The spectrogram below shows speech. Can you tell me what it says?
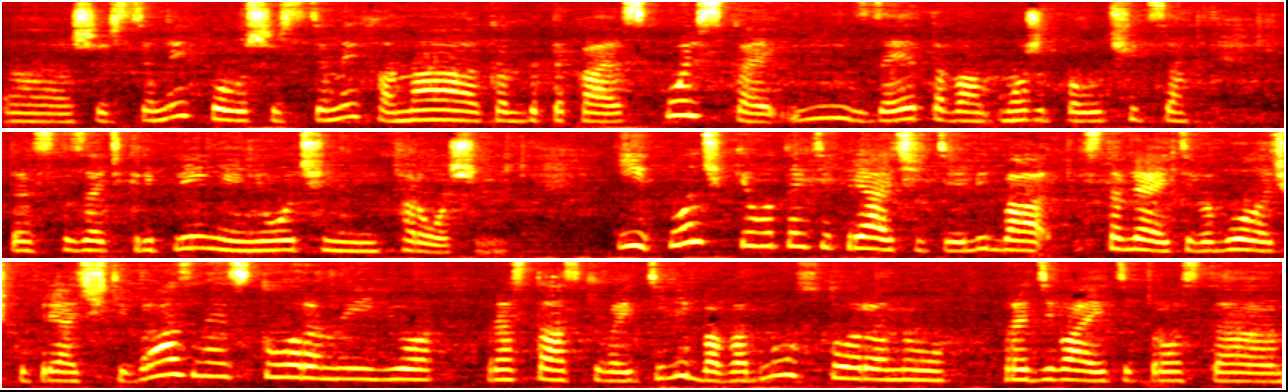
э, шерстяных, полушерстяных. Она как бы такая скользкая и из-за этого может получиться, так сказать, крепление не очень хорошим. И кончики вот эти прячете, либо вставляете в иголочку, прячете в разные стороны ее, растаскиваете, либо в одну сторону, продеваете просто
